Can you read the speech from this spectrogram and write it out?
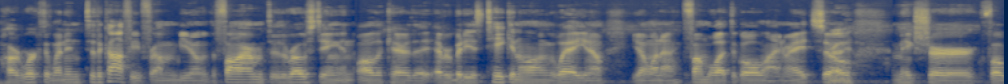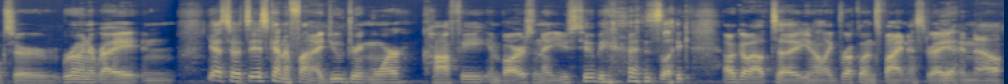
hard work that went into the coffee from you know the farm through the roasting and all the care that everybody has taken along the way. You know, you don't want to fumble at the goal line, right? So Right. Make sure folks are brewing it right. And yeah so it's, it's kind of fun. I do drink more coffee in bars than i used to because like i'll go out to you know like brookland's finest right? Yeah. and now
